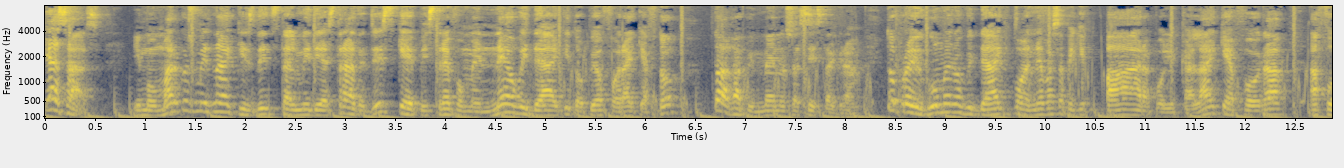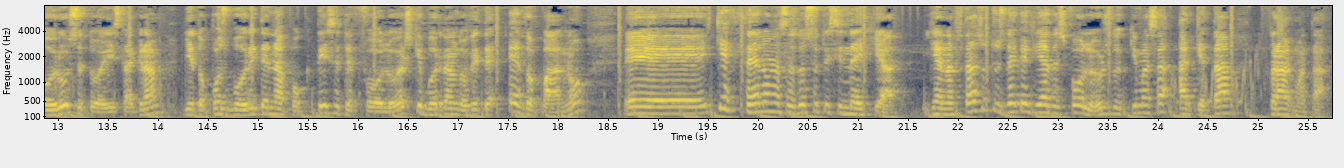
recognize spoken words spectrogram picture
Γεια σας! Είμαι ο Μάρκος Μυρνάκης, Digital Media Strategist και επιστρέφω με νέο βιντεάκι το οποίο αφορά και αυτό το αγαπημένο σας Instagram. Το προηγούμενο βιντεάκι που ανέβασα πήγε πάρα πολύ καλά και αφορά, αφορούσε το Instagram για το πώς μπορείτε να αποκτήσετε followers και μπορείτε να το δείτε εδώ πάνω ε, και θέλω να σας δώσω τη συνέχεια. Για να φτάσω τους 10.000 followers δοκίμασα αρκετά πράγματα.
